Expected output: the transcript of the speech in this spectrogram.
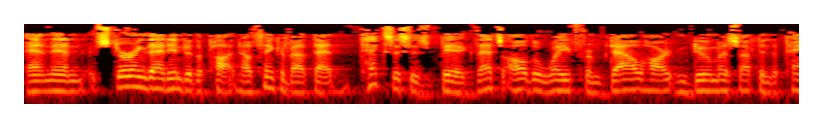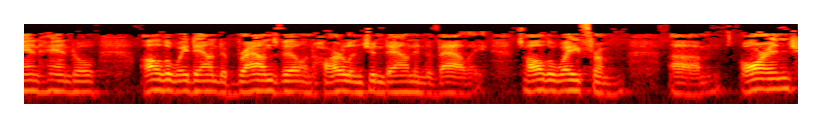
and then stirring that into the pot. Now think about that. Texas is big. That's all the way from Dalhart and Dumas up in the Panhandle, all the way down to Brownsville and Harlingen down in the valley. It's all the way from um, Orange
